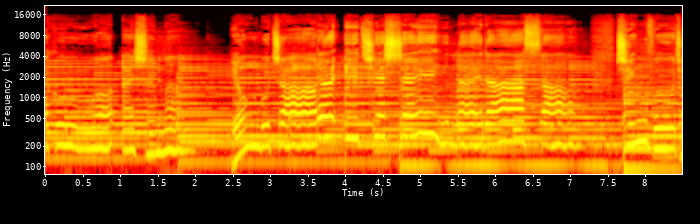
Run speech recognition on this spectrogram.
在乎我爱什么，用不着的一切谁来打扫？幸福就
